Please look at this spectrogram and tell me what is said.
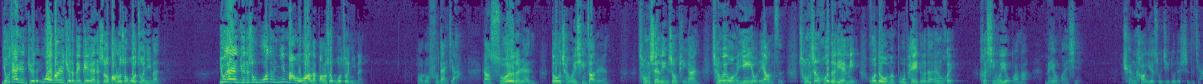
犹太人觉得外邦人觉得被边缘的时候，保罗说我做你们。犹太人觉得说：“我怎么你把我忘了？”保罗说：“我做你们。”保罗付代价，让所有的人都成为新造的人，从神领受平安，成为我们应有的样子，从神获得怜悯，获得我们不配得的恩惠。和行为有关吗？没有关系，全靠耶稣基督的十字架。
